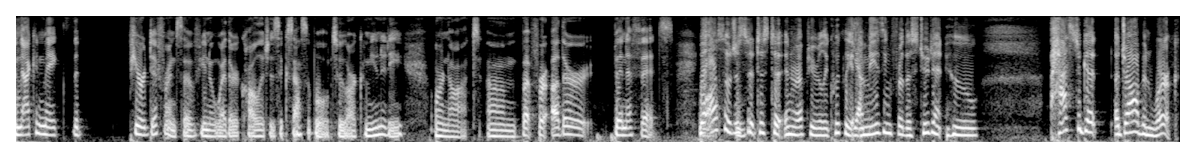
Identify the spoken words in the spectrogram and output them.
And that can make the pure difference of, you know, whether college is accessible to our community or not. Um, but for other benefits, Well, also just to, just to interrupt you really quickly, Yeah. amazing for the student who has to get a job and work,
